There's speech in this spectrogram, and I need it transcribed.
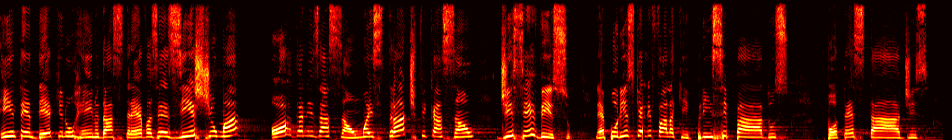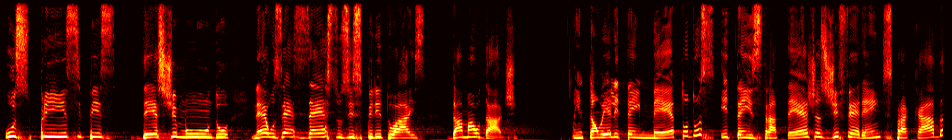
entender que no reino das trevas existe uma organização, uma estratificação de serviço. Né? Por isso que ele fala aqui: principados, potestades, os príncipes deste mundo, né? os exércitos espirituais da maldade. Então ele tem métodos e tem estratégias diferentes para cada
